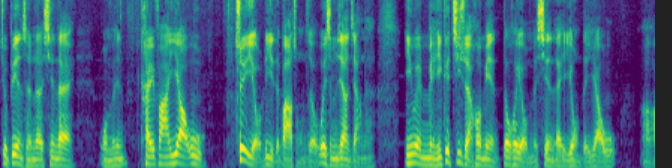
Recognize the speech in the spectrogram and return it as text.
就变成了现在我们开发药物最有力的八重奏。为什么这样讲呢？因为每一个机转后面都会有我们现在用的药物啊。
